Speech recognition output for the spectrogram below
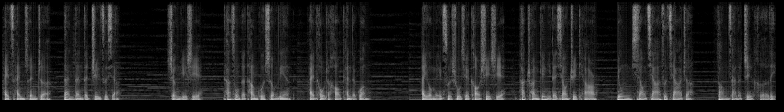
还残存着淡淡的栀子香。生日时，他送的糖果手链还透着好看的光。还有每次数学考试时，他传给你的小纸条，用小夹子夹着，放在了纸盒里。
